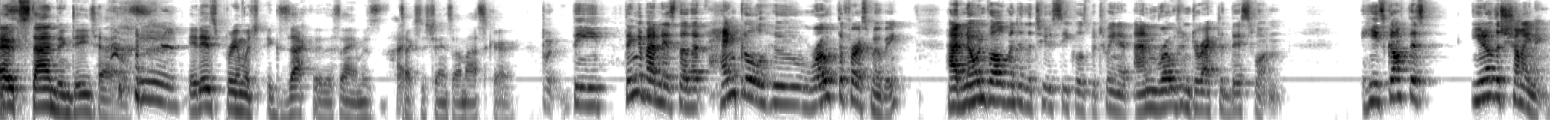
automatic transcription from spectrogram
outstanding details. Mm. it is pretty much exactly the same as Texas Chainsaw Massacre. But the thing about it is, though, that Henkel, who wrote the first movie, had no involvement in the two sequels between it, and wrote and directed this one. He's got this. You know, The Shining.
